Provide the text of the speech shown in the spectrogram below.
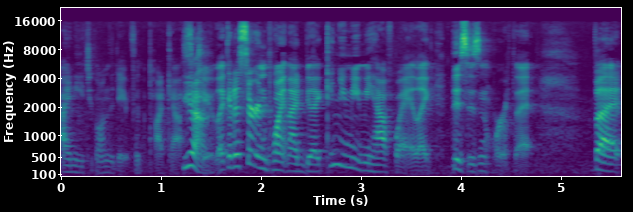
I need to go on the date for the podcast Yeah. too. Like at a certain point, I'd be like, can you meet me halfway? Like this isn't worth it. But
